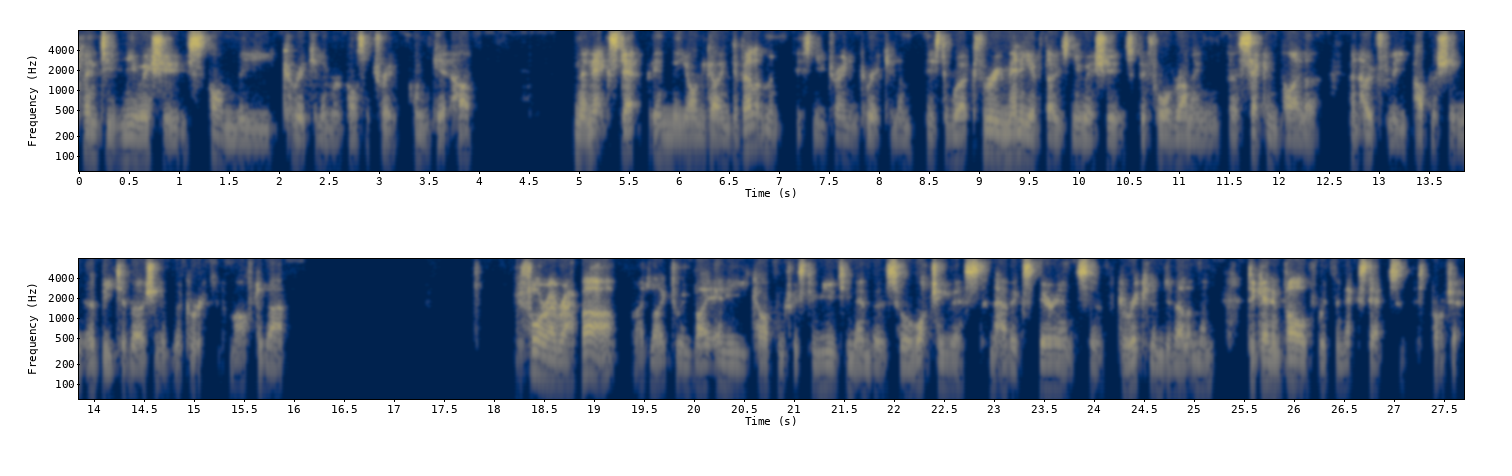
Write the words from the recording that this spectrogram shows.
plenty of new issues on the curriculum repository on GitHub. And the next step in the ongoing development of this new training curriculum is to work through many of those new issues before running a second pilot and hopefully publishing a beta version of the curriculum after that. Before I wrap up, I'd like to invite any Carpentries community members who are watching this and have experience of curriculum development to get involved with the next steps of this project.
